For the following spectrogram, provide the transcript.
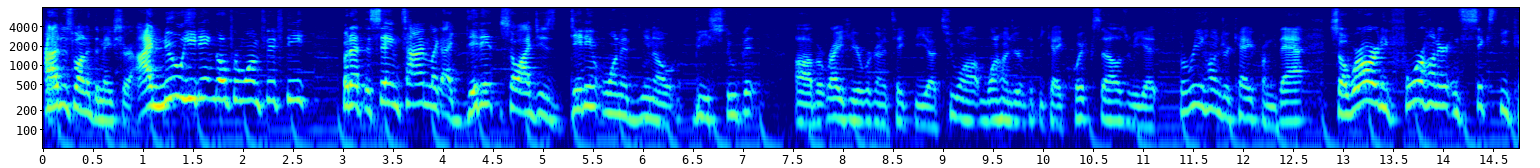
I just wanted to make sure. I knew he didn't go for 150, but at the same time, like I didn't, so I just didn't want to, you know, be stupid. Uh, but right here, we're going to take the uh, two 150k quick sells. We get 300k from that. So we're already 460k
